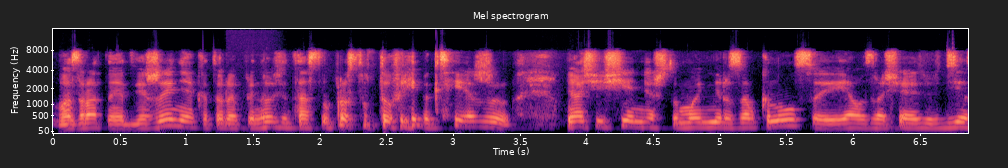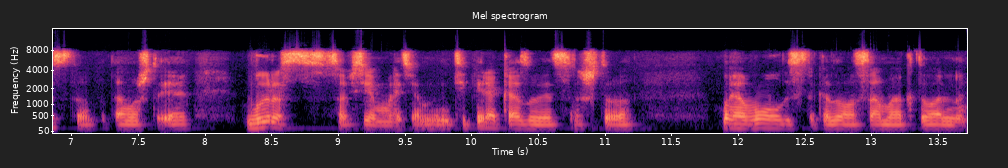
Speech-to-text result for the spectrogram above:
возвратное движение, которое приносит нас ну, просто в то время, где я жил. У меня ощущение, что мой мир замкнулся, и я возвращаюсь в детство, потому что я вырос со всем этим. И теперь оказывается, что моя молодость оказалась самой актуальной,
